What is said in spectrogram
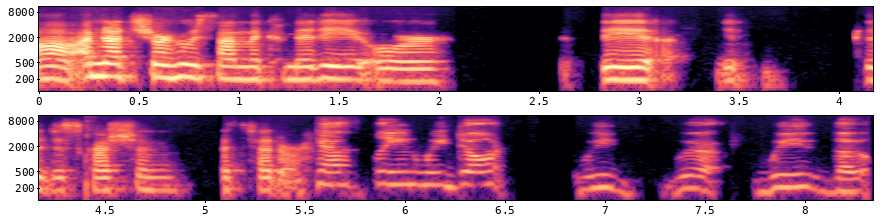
uh, I'm not sure who's on the committee or the the discussion, etc. Kathleen, we don't we we we the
